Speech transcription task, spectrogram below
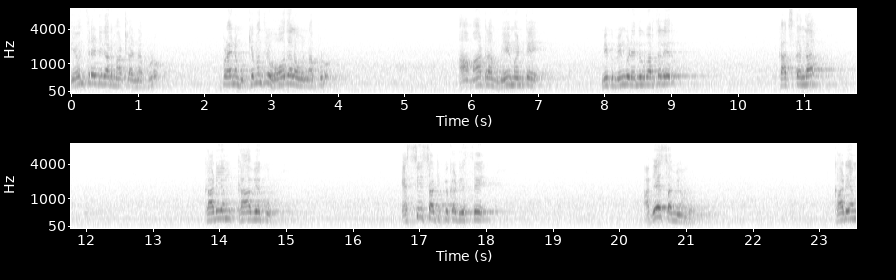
రేవంత్ రెడ్డి గారు మాట్లాడినప్పుడు ఇప్పుడు ఆయన ముఖ్యమంత్రి హోదాలో ఉన్నప్పుడు ఆ మాట మేమంటే మీకు మింగుడు ఎందుకు పడతలేదు? ఖచ్చితంగా కడియం కావ్యకు ఎస్సీ సర్టిఫికెట్ ఇస్తే అదే సమయంలో కడియం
